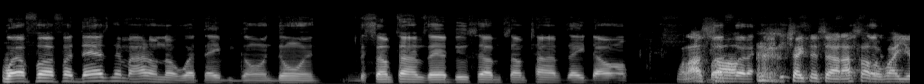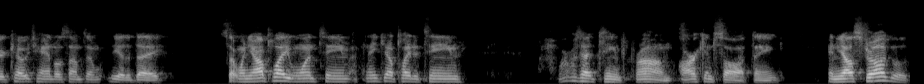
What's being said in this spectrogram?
Well, for for Desmond, I don't know what they be going doing. Sometimes they'll do something, sometimes they don't. Well, I saw. The, check this out. I saw the way your coach handled something the other day. So when y'all played one team, I think y'all played a team. Where was that team from? Arkansas, I think. And y'all struggled,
